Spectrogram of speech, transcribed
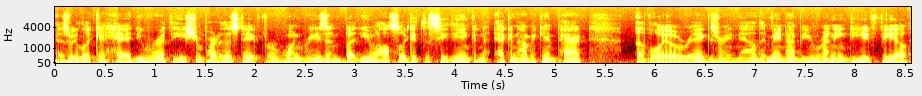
as we look ahead, you were at the eastern part of the state for one reason, but you also get to see the economic impact of oil rigs right now that may not be running. Do you feel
